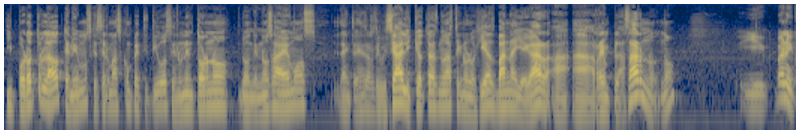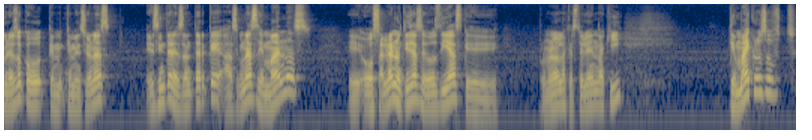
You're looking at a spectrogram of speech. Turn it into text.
y por otro lado tenemos que ser más competitivos en un entorno donde no sabemos la inteligencia artificial y qué otras nuevas tecnologías van a llegar a, reemplazarnos, ¿no? Y bueno, y con eso que mencionas, es interesante ver que hace unas semanas, eh, o salió la noticia hace dos días, que por lo menos la que estoy leyendo aquí, que Microsoft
